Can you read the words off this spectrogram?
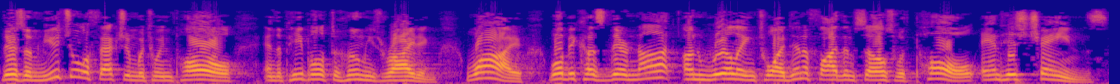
there's a mutual affection between Paul and the people to whom he's writing. Why? Well, because they're not unwilling to identify themselves with Paul and his chains.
